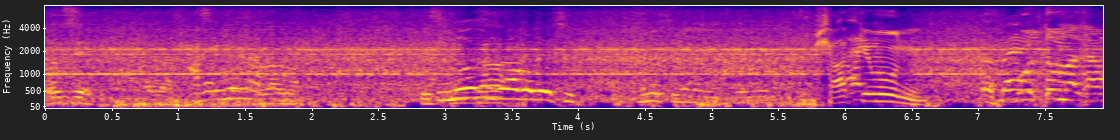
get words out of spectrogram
হয়েছে। স্বাদ কেমন? বুত্তু মাছ আম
